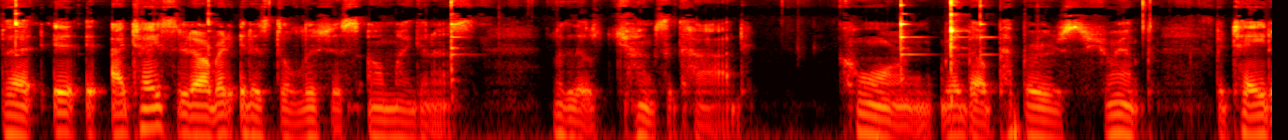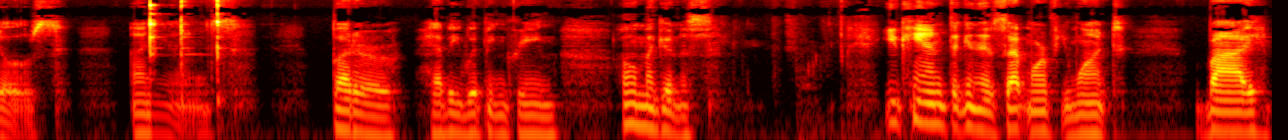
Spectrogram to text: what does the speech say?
but it, it, I tasted it already. It is delicious. Oh my goodness. Look at those chunks of cod. Corn, red bell peppers, shrimp, potatoes, onions, butter, heavy whipping cream. Oh my goodness. You can thicken this up more if you want by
